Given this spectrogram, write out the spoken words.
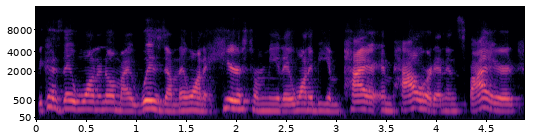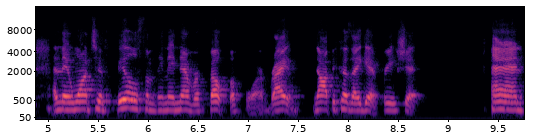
because they want to know my wisdom. They want to hear from me. They want to be empowered, empowered and inspired, and they want to feel something they never felt before, right? Not because I get free shit. and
